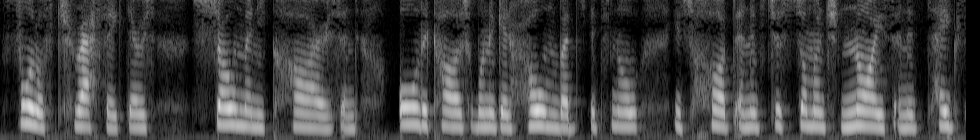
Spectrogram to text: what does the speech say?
full of traffic. There's so many cars and all the cars want to get home but it's no it's hot and it's just so much noise and it takes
